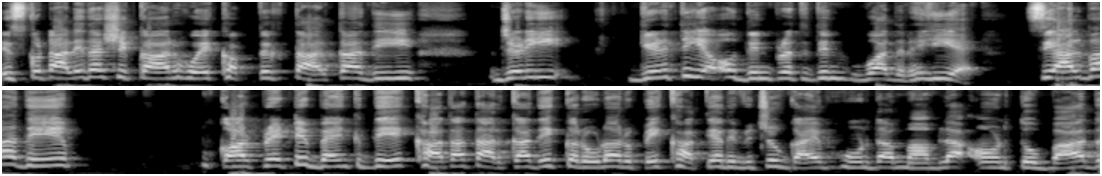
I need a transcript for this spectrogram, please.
ਇਸ ਘੁਟਾਲੇ ਦਾ ਸ਼ਿਕਾਰ ਹੋਏ ਖਪਤਕ ਧਾਰਕਾਂ ਦੀ ਜਿਹੜੀ ਗਿਣਤੀ ਹੈ, ਉਹ ਦਿਨ ਪ੍ਰਤੀ ਦਿਨ ਵੱਧ ਰਹੀ ਹੈ। ਸਿਆਲਬਾ ਦੇ ਕਾਰਪੋਰੇਟਿਵ ਬੈਂਕ ਦੇ ਖਾਤਾ ਧਾਰਕਾਂ ਦੇ ਕਰੋੜਾਂ ਰੁਪਏ ਖਾਤਿਆਂ ਦੇ ਵਿੱਚੋਂ ਗਾਇਬ ਹੋਣ ਦਾ ਮਾਮਲਾ ਆਉਣ ਤੋਂ ਬਾਅਦ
